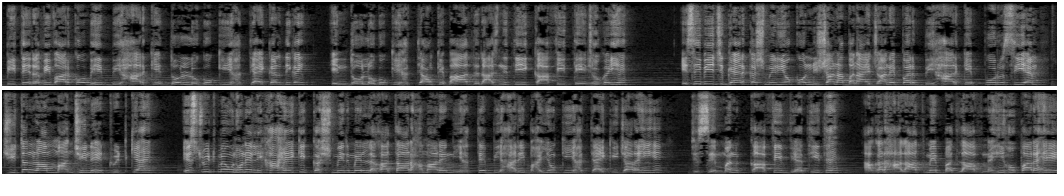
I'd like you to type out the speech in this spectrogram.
बीते रविवार को भी बिहार के दो लोगों की हत्याएँ कर दी गई। इन दो लोगों की हत्याओं के बाद राजनीति काफ़ी तेज हो गई है। इसी बीच गैर कश्मीरियों को निशाना बनाए जाने पर बिहार के पूर्व सीएम जीतन राम मांझी ने ट्वीट किया है। इस ट्वीट में उन्होंने लिखा है कि कश्मीर में लगातार हमारे निहत्थे बिहारी भाइयों की हत्याएँ की जा रही हैं। जिससे मन काफ़ी व्यथित है। अगर हालात में बदलाव नहीं हो पा रहे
